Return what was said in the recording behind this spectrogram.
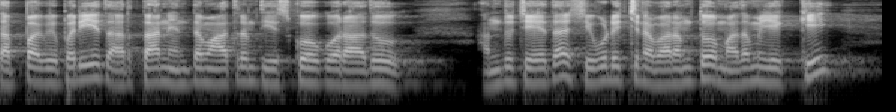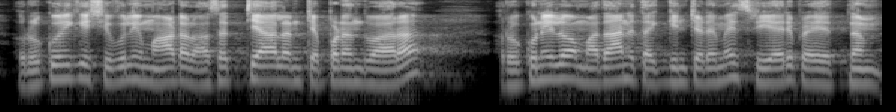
తప్ప విపరీత అర్థాన్ని ఎంతమాత్రం తీసుకోకూరాదు. అందుచేత శివుడిచ్చిన వరంతో మదము ఎక్కి రుకునికి శివుని మాటలు అసత్యాలని చెప్పడం ద్వారా రుకునిలో మదాన్ని తగ్గించడమే శ్రీహరి ప్రయత్నం.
